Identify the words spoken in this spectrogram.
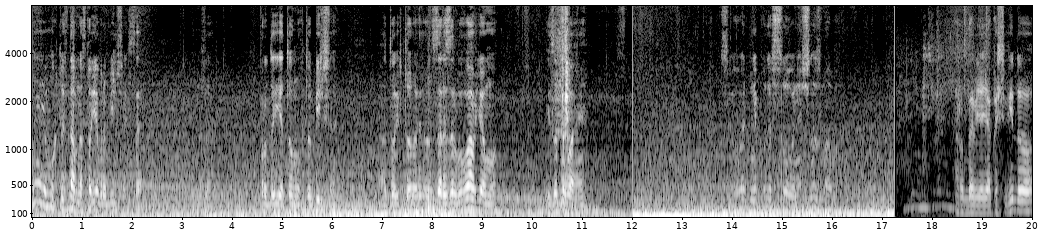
Ні, йому хтось дав на 100 євро більше і все. Вже продає тому, хто більше, а той, хто зарезервував йому і забуває. Сьогодні буде сонячно знову. Робив я якось відео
